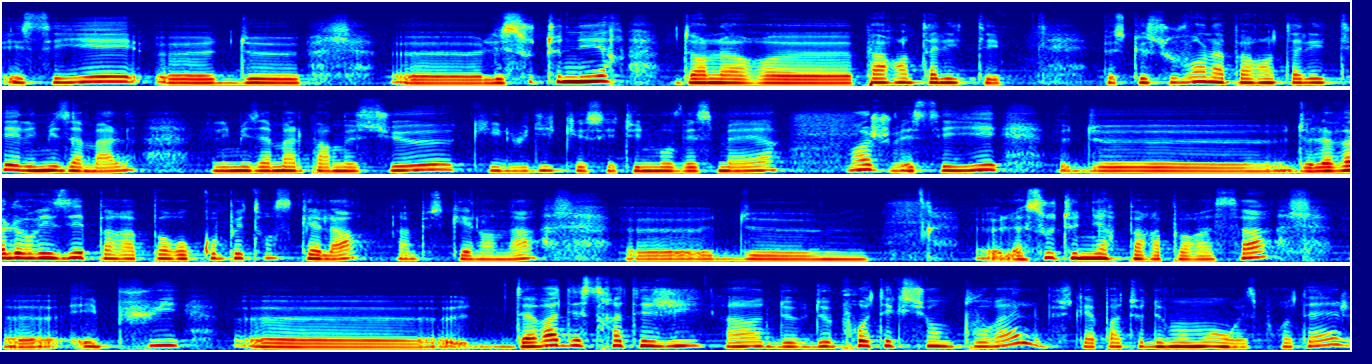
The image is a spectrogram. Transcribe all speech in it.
essayer de les soutenir dans leur parentalité parce que souvent la parentalité, elle est mise à mal. Elle est mise à mal par monsieur qui lui dit que c'est une mauvaise mère. Moi, je vais essayer de, la valoriser par rapport aux compétences qu'elle a, hein, puisqu'elle en a, euh, de euh, la soutenir par rapport à ça, euh, et puis d'avoir des stratégies hein, de, protection pour elle, puisqu'à partir du moment où elle se protège,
